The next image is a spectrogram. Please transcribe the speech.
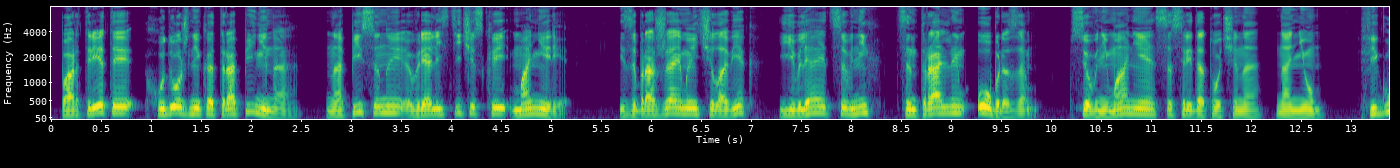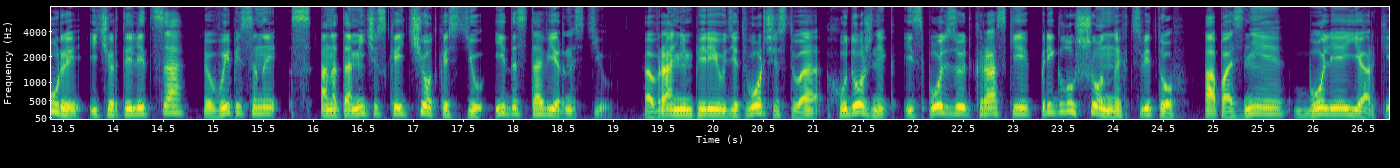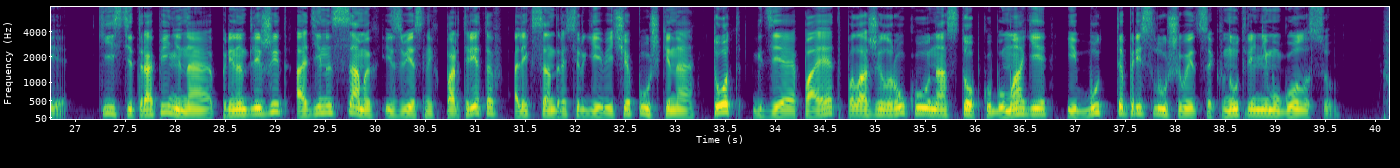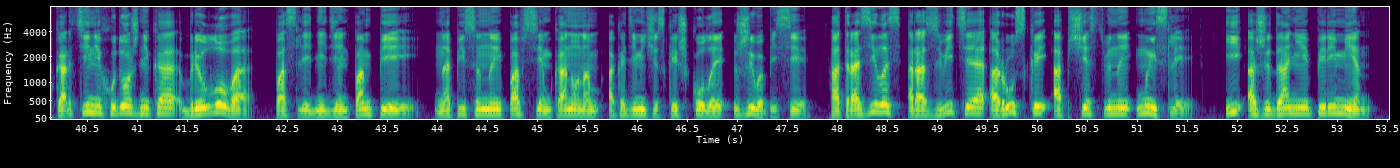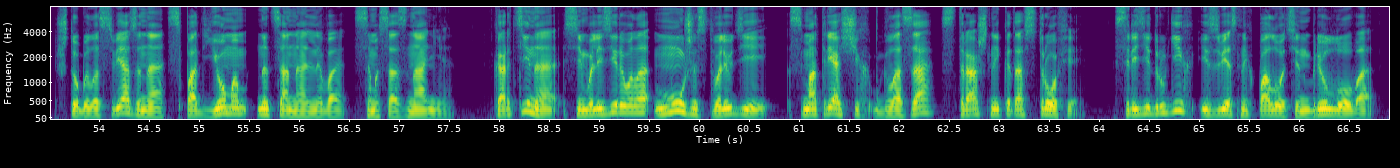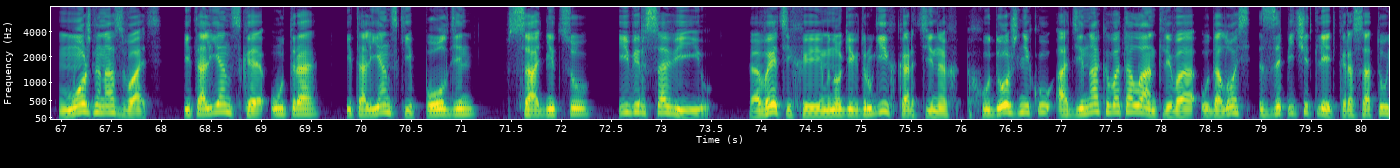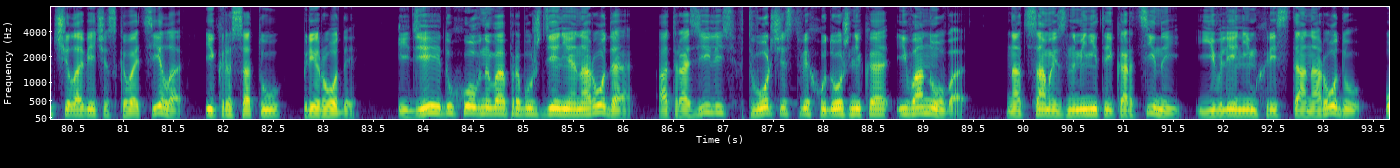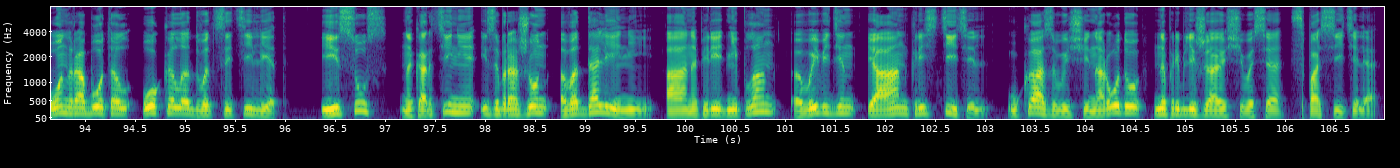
Портреты художника Тропинина написаны в реалистической манере. Изображаемый человек является в них центральным образом, все внимание сосредоточено на нем. Фигуры и черты лица выписаны с анатомической четкостью и достоверностью. В раннем периоде творчества художник использует краски приглушенных цветов, а позднее более яркие. Кисти Тропинина принадлежит один из самых известных портретов Александра Сергеевича Пушкина, тот, где поэт положил руку на стопку бумаги и будто прислушивается к внутреннему голосу. В картине художника Брюллова «Последний день Помпеи», написанной по всем канонам академической школы живописи, отразилось развитие русской общественной мысли и ожидание перемен, что было связано с подъемом национального самосознания. Картина символизировала мужество людей, смотрящих в глаза страшной катастрофе. Среди других известных полотен Брюллова можно назвать «Итальянское утро», «Итальянский полдень», «Всадницу» и «Версавию», в этих и многих других картинах художнику одинаково талантливо удалось запечатлеть красоту человеческого тела и красоту природы. Идеи духовного пробуждения народа отразились в творчестве художника Иванова. Над самой знаменитой картиной «Явлением Христа народу» он работал около 20 лет. Иисус на картине изображен в отдалении, а на передний план выведен Иоанн Креститель, указывающий народу на приближающегося Спасителя.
